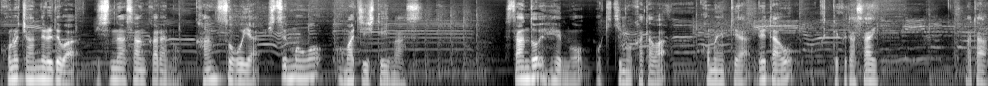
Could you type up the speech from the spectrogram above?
このチャンネルではリスナーさんからの感想や質問をお待ちしています。スタンド FM をお聞きの方はコメントやレターを送ってください。また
